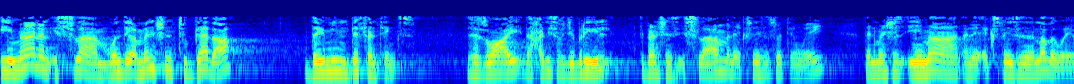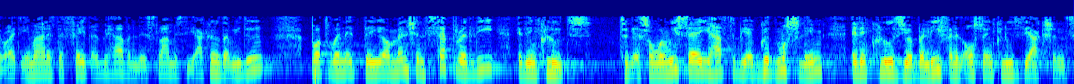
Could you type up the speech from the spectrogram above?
Iman and Islam, when they are mentioned together, they mean different things. This is why the hadith of Jibreel, it mentions Islam and it explains in a certain way. Then it mentions Iman and it explains it in another way, right? Iman is the faith that we have and Islam is the actions that we do. But when it, they are mentioned separately, it includes. So when we say you have to be a good Muslim, it includes your belief and it also includes the actions.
